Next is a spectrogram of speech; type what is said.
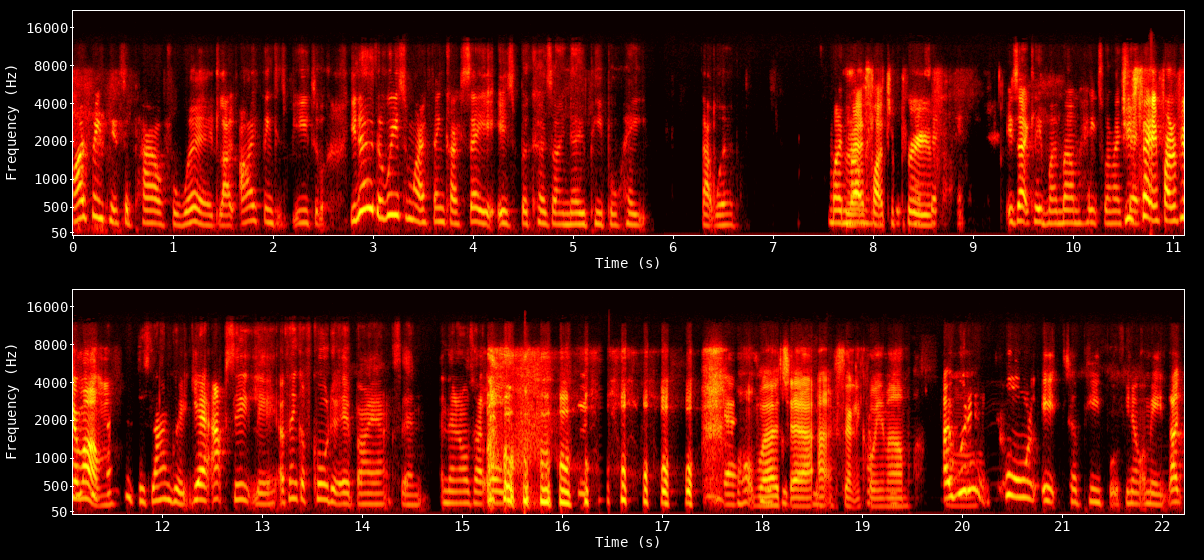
I think it's a powerful word. Like I think it's beautiful. You know, the reason why I think I say it is because I know people hate that word. My Yeah, mum it's like to hates when I say prove. Exactly, my mum hates when I Do you say. it in front of your mum? This language, yeah, absolutely. I think I've called it it by accident, and then I was like, oh, yeah. what word to accidentally call your mum? I wouldn't call it to people, if you know what I mean. Like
